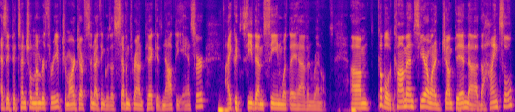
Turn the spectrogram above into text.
as a potential number three. If Jermar Jefferson, I think was a seventh round pick, is not the answer, I could see them seeing what they have in Reynolds. A um, couple of comments here. I want to jump in. Uh, the Heinzel,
